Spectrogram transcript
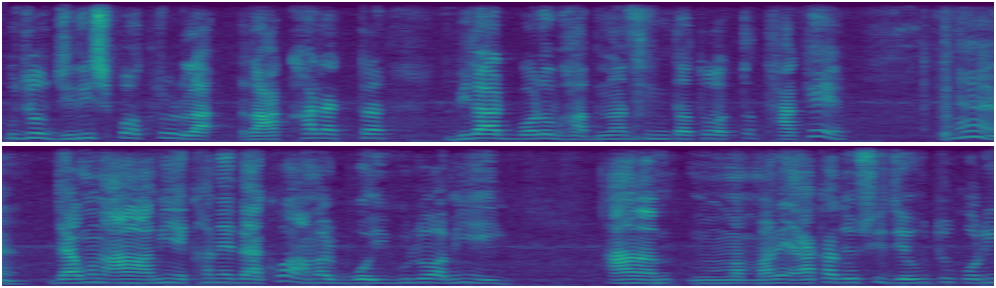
পুজোর জিনিসপত্র রাখার একটা বিরাট বড় ভাবনা, চিন্তা তো একটা থাকে হ্যাঁ? যেমন আমি এখানে দেখো, আমার বইগুলো আমি এই মানে একাদশী যেহেতু করি,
